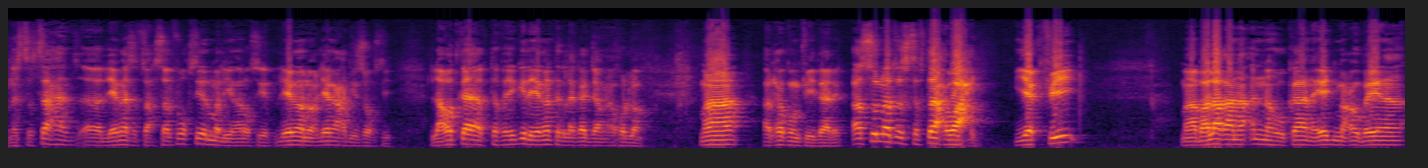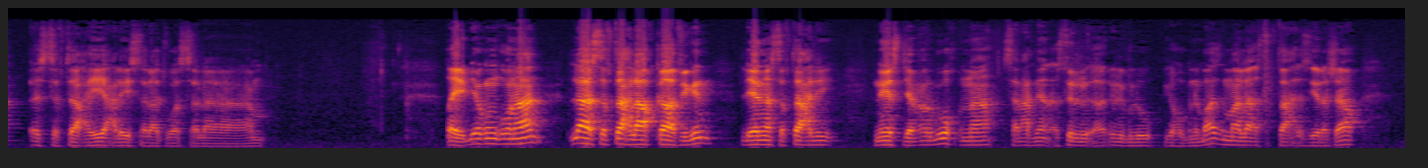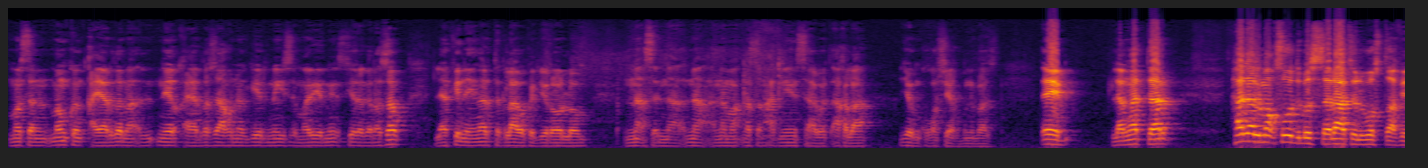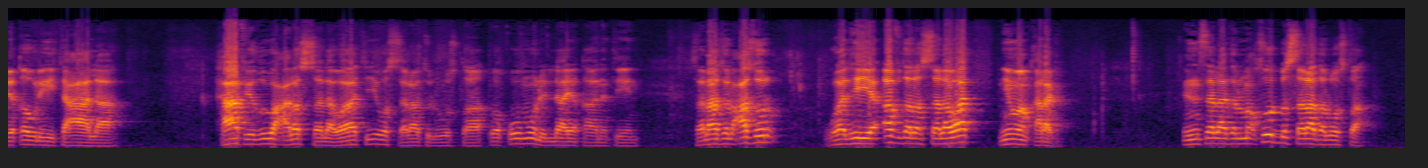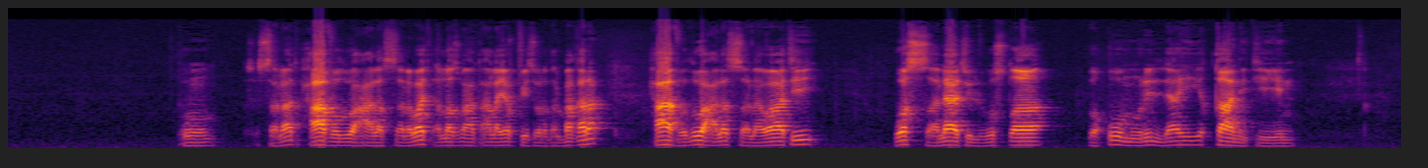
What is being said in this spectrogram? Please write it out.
نستفتح لين استفتح سلفوق سير ما لين رصير لين نوع لين حديث سوقسي لاغت كا أكتفي لين ارتك لقى جمع كلهم ما الحكم في ذلك. السنة استفتاح واحد. يكفي ما بلغنا أنه كان يجمع بين استفتاحه عليه الصلاة والسلام. طيب يكون كونان لا استفتاح لا كافي لين استفتاح لي نيس جمع ربوخ نا سنعت نين أسير الجلو يهو ابن باز ما لا استفتاح السيرة شاق مثلا ممكن قيردنا نيل قيرد شاق نغير نيس مرير نيس سيرة غرسب لكن لين ارتك لا وكجيرول لهم ناس نا نا نا سنعت نين سابت أخلا يوم كو شيخ ابن باز. طيب لنغتر. هل المقصود بالصلاة الوسطى في قوله تعالى حافظوا على الصلوات والصلاة الوسطى وقوموا لله قانتين. صلاة العصر وهل هي أفضل الصلوات؟ نيوان قرق إن صلاة المقصود بالصلاة الوسطى. الصلاة حافظوا على الصلوات. الله سبحانه وتعالى يقول في سورة البقرة. حافظوا على الصلوات والصلاة الوسطى وقوموا لله قانتين.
